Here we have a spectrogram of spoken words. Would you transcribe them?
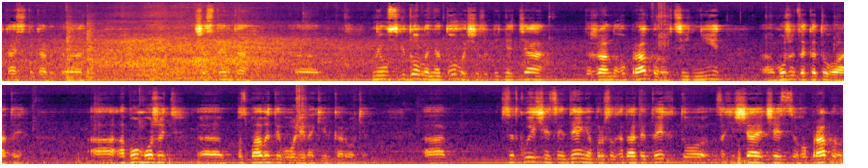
якась така е, частинка е, неусвідомлення того, що за підняття державного прапору в ці дні е, можуть закатувати або можуть е, позбавити волі на кілька років. Святкуючи цей день, я прошу згадати тих, хто захищає честь цього прапору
